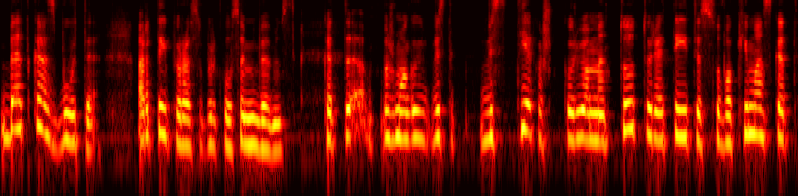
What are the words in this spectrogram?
bet kas būti. Ar taip yra su priklausomybėmis? Kad e, žmogui vis, vis tiek kažkuriuo metu turi ateiti suvokimas, kad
